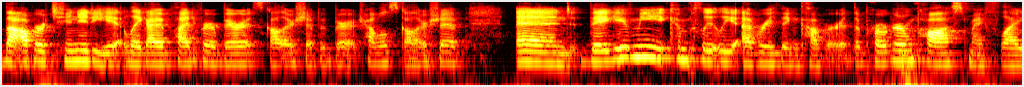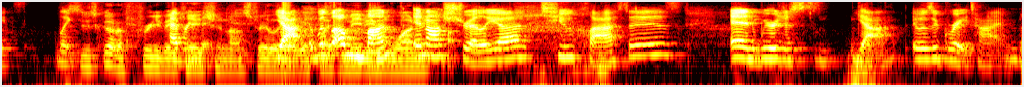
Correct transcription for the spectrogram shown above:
the opportunity. Like I applied for a Barrett scholarship, a Barrett travel scholarship, and they gave me completely everything covered. The program cost, my flights, like so you just got a free everything. vacation in Australia. yeah, with, it was like, a month one- in Australia, two classes, and we were just yeah, it was a great time.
